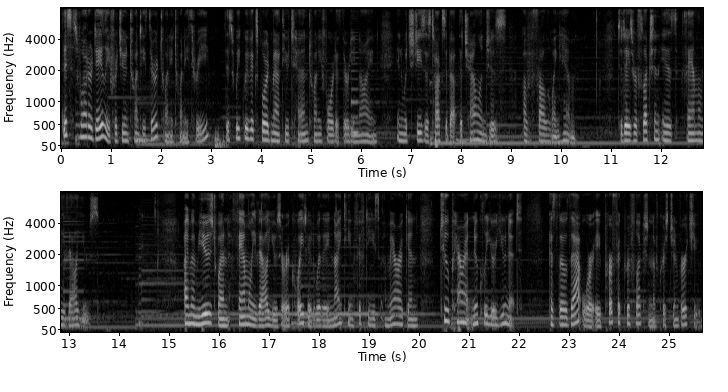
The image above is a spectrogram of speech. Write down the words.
This is Water Daily for June 23rd, 2023. This week we've explored Matthew 10, 24 to 39, in which Jesus talks about the challenges of following him. Today's reflection is family values. I'm amused when family values are equated with a 1950s American two parent nuclear unit, as though that were a perfect reflection of Christian virtue.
